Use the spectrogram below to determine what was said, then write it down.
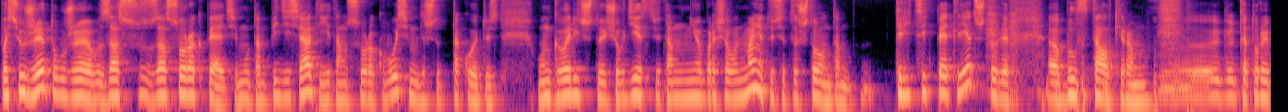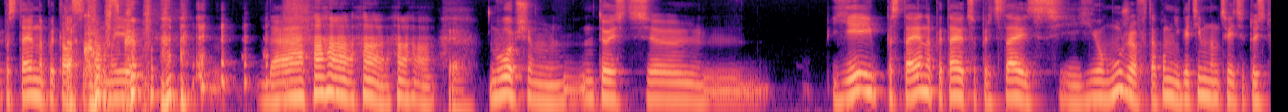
по сюжету уже за, за 45, ему там 50, ей там 48 или что-то такое, то есть он говорит, что еще в детстве там на нее обращал внимание, то есть это что, он там 35 лет, что ли, э, был сталкером, э, который постоянно пытался там ее... Да, ха-ха, ха-ха. В общем, то есть э, ей постоянно пытаются представить ее мужа в таком негативном цвете. То есть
